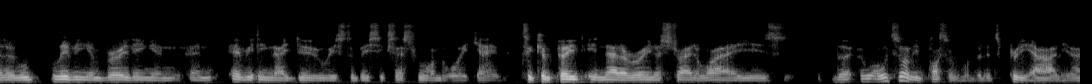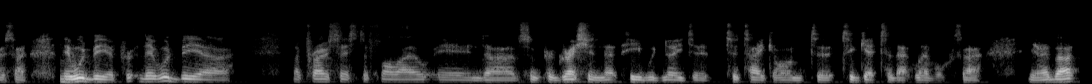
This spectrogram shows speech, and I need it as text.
that are living and breathing and, and everything they do is to be successful on the weekend. To compete in that arena straight away is the well, it's not impossible, but it's pretty hard, you know. So there would be a there would be a a process to follow and uh, some progression that he would need to to take on to to get to that level. So, you know, but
